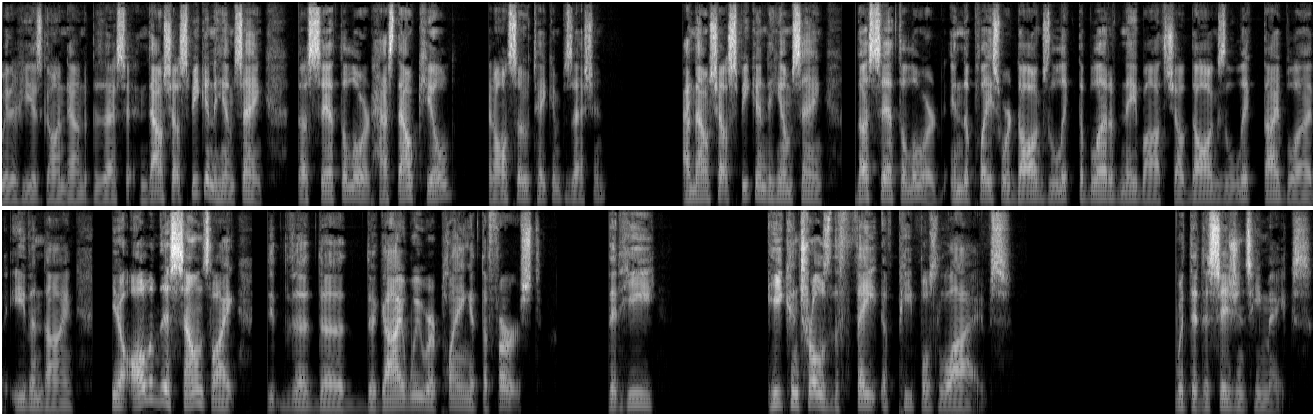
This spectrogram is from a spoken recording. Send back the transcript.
whither he has gone down to possess it. And thou shalt speak unto him, saying, Thus saith the Lord, Hast thou killed and also taken possession? And thou shalt speak unto him, saying, Thus saith the Lord, In the place where dogs lick the blood of Naboth, shall dogs lick thy blood, even thine. You know, all of this sounds like the the the guy we were playing at the first, that he he controls the fate of people's lives with the decisions he makes.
